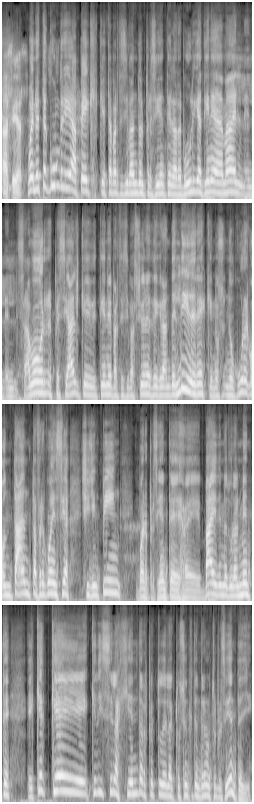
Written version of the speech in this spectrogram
Así es. Bueno, esta cumbre APEC que está participando el presidente de la República tiene además el, el- el sabor especial que tiene participaciones de grandes líderes, que no, no ocurre con tanta frecuencia. Xi Jinping, bueno, el presidente eh, Biden, naturalmente. Eh, ¿qué, qué, qué dice la agenda respecto de la actuación que tendrá nuestro presidente allí?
